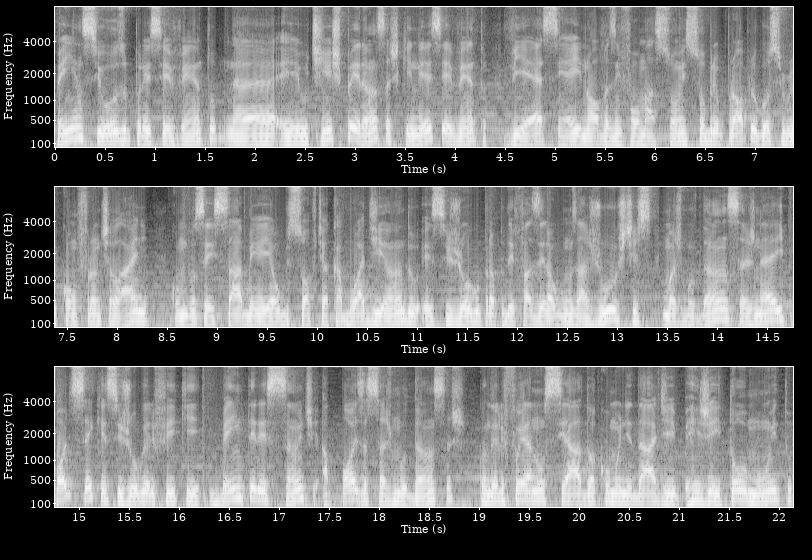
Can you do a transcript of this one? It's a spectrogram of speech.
bem ansioso por esse evento, né? Eu tinha esperanças que nesse evento viessem aí novas informações sobre o próprio Ghost Recon Frontline. Como vocês sabem, aí a Ubisoft acabou adiando esse jogo para poder fazer alguns ajustes, umas mudanças, né? E pode ser que esse jogo ele fique bem interessante após essas mudanças. Quando ele foi anunciado, a comunidade rejeitou muito,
